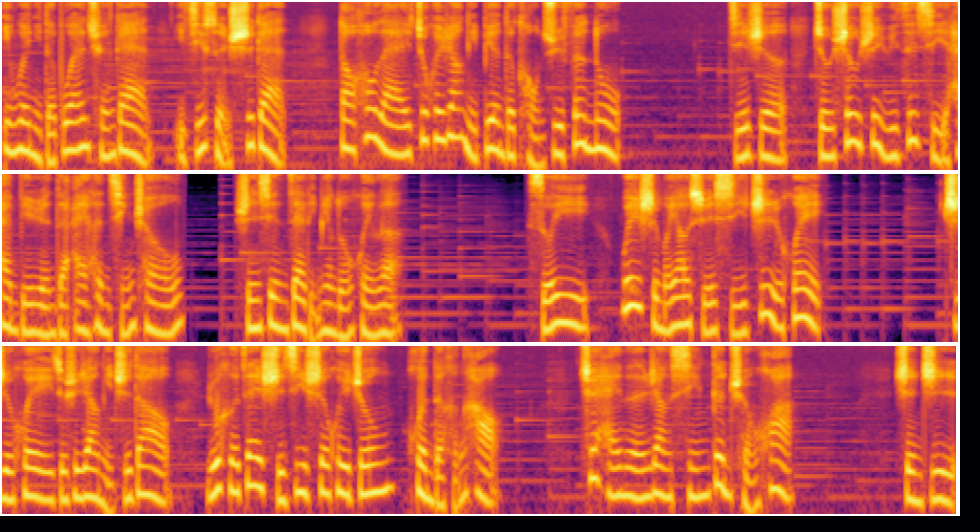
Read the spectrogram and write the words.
因为你的不安全感以及损失感，到后来就会让你变得恐惧、愤怒，接着就受制于自己和别人的爱恨情仇。深陷在里面轮回了，所以为什么要学习智慧？智慧就是让你知道如何在实际社会中混得很好，却还能让心更纯化，甚至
